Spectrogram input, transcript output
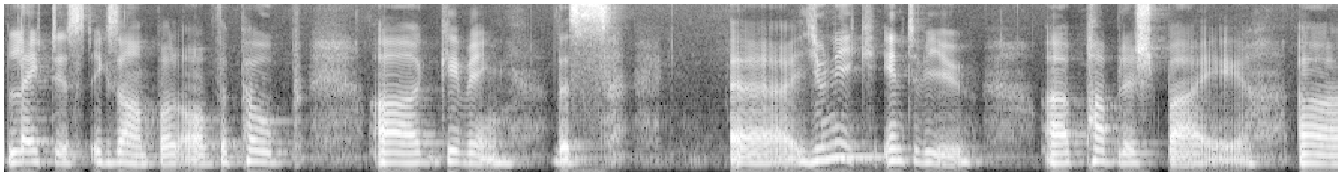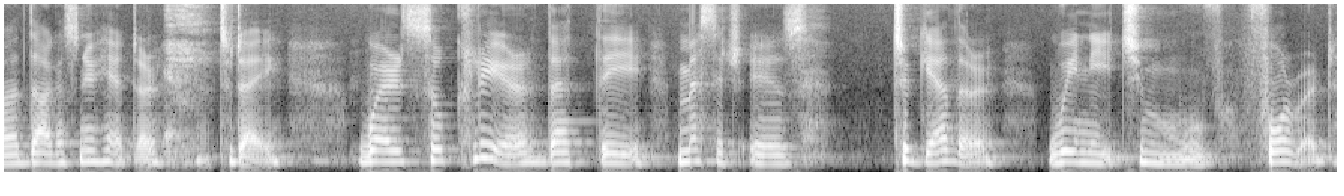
latest example of the Pope uh, giving this uh, unique interview uh, published by uh, Dagens Nyheter today, where it's so clear that the message is together we need to move forward.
